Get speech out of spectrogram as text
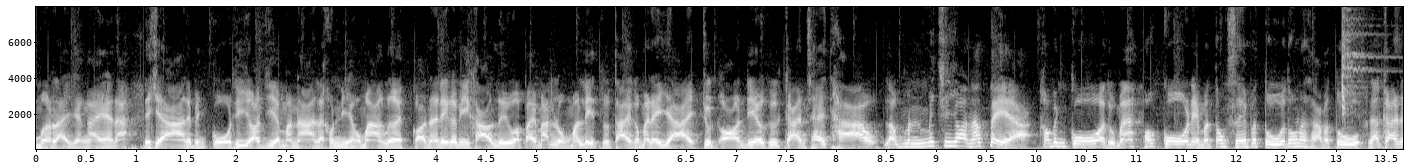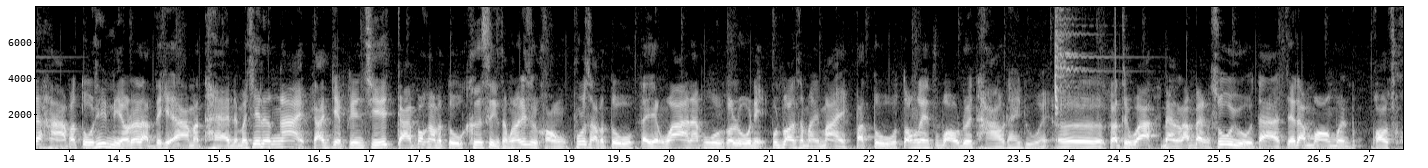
เมื่อไหร่ยังไงอะนะ DKR เนี่ยเป็นโกที่ยอดเยี่ยมมานานแล้วเขาเหนียวมากเลย ก่อนหน้านี้ก็มีข่าวลือว่าไปมัดหลงมัดลิดสุดท้ายก็ไม่ได้ย้าย จุดอ่อนเดียวคือการใช้เท้า แล้วมันไม่ใช่ยอดนักเตะเขาเป็นโกถูกไหมเพราะโกเนี่ยมันต้องเซฟประตูต้องรักษาประตู และการจะหาประตูที่เหนียวระดับ DKR มาแทนเนี่ยไม่ใช่เรื่องง่าย การเก็บคลีนชีตการป้องกันประตูคือสิ่งสำคัญที่สุดของผู้รักษาประตู แต่อย่างว่านะพวกคุณก็รู้นี่ฟุตบอลสมัยใหม่ประตูต้องเล่นฟุตบอลด้วยเท้าได้ด้วย เออ ก็ถือว่าแบ่งรับแบ่งสู้อยู่แต่เจ๊ดำมองเหมือนพอสโค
